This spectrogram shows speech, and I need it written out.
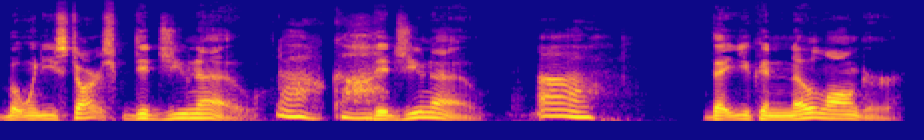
But when you start, did you know? Oh, God. Did you know oh, that you can no longer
